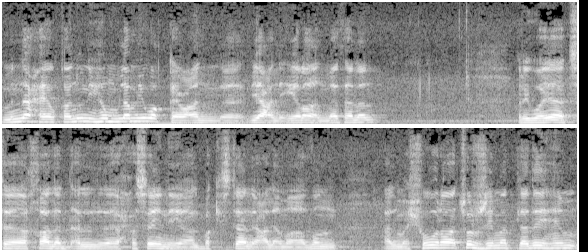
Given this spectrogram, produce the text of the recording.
من ناحية القانوني هم لم يوقعوا عن يعني إيران مثلا. روايات خالد الحسيني الباكستاني على ما أظن المشهورة ترجمت لديهم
